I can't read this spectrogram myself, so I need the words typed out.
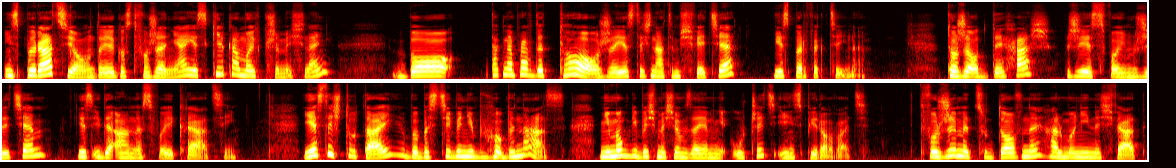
Inspiracją do jego stworzenia jest kilka moich przemyśleń, bo tak naprawdę to, że jesteś na tym świecie, jest perfekcyjne. To, że oddychasz, żyjesz swoim życiem, jest idealne w swojej kreacji. Jesteś tutaj, bo bez ciebie nie byłoby nas. Nie moglibyśmy się wzajemnie uczyć i inspirować. Tworzymy cudowny, harmonijny świat,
